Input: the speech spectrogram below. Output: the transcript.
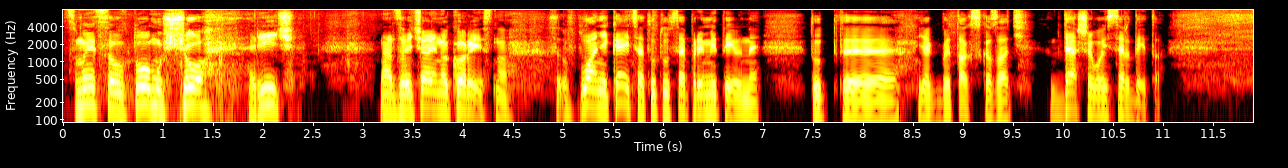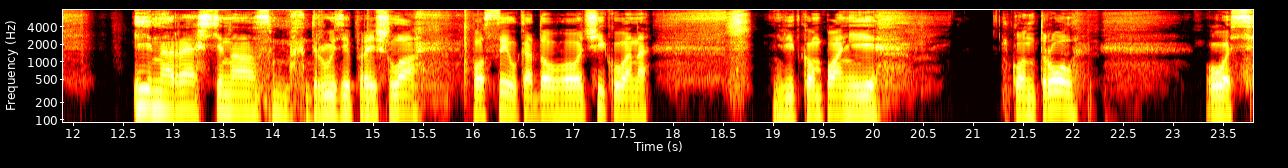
смисл в тому, що річ надзвичайно корисна. В плані кейса тут усе примітивне. Тут, е, як би так сказати, дешево і сердито. І нарешті нас, друзі, прийшла посилка довгоочікувана від компанії Control. Ось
